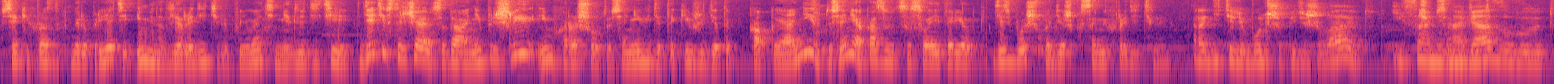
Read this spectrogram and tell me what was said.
всяких разных мероприятий именно для родителей, понимаете, не для детей. Дети встречаются, да, они пришли, им хорошо, то есть они видят таких же деток, как и они, то есть они оказываются в своей тарелке. Здесь больше поддержка самих родителей. Родители больше переживают и сами, сами навязывают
